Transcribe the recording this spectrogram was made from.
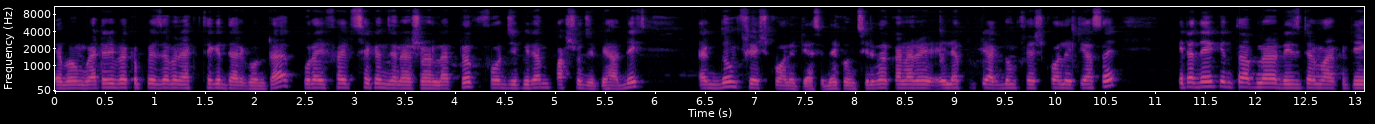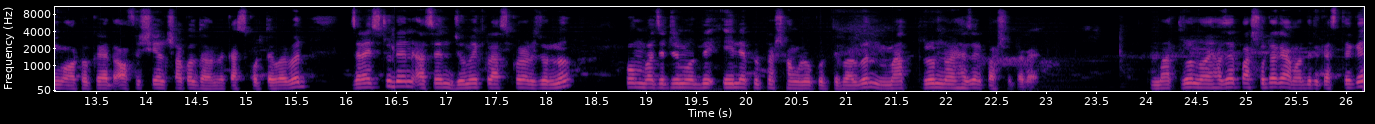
এবং ব্যাটারি ব্যাকআপ পেয়ে যাবেন এক থেকে দেড় ঘণ্টা কোরাই ফাইভ সেকেন্ড জেনারেশনের ল্যাপটপ ফোর জিবি র্যাম পাঁচশো জিবি হার্ড ডিস্ক একদম ফ্রেশ কোয়ালিটি আছে। দেখুন সিলভার কালারের এই ল্যাপটপটি একদম ফ্রেশ কোয়ালিটি আছে। এটা দিয়ে কিন্তু আপনারা ডিজিটাল মার্কেটিং অটোক্যাড অফিসিয়াল সকল ধরনের কাজ করতে পারবেন। যারা স্টুডেন্ট আছেন জুমে ক্লাস করার জন্য কম বাজেটের মধ্যে এই ল্যাপটপটা সংগ্রহ করতে পারবেন মাত্র নয় হাজার পাঁচশো টাকায়। মাত্র নয় হাজার পাঁচশো টাকায় আমাদের কাছ থেকে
